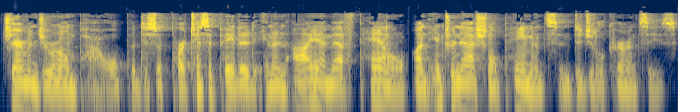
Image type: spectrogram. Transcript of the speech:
Chairman Jerome Powell participated in an IMF panel on international payments and digital currencies.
